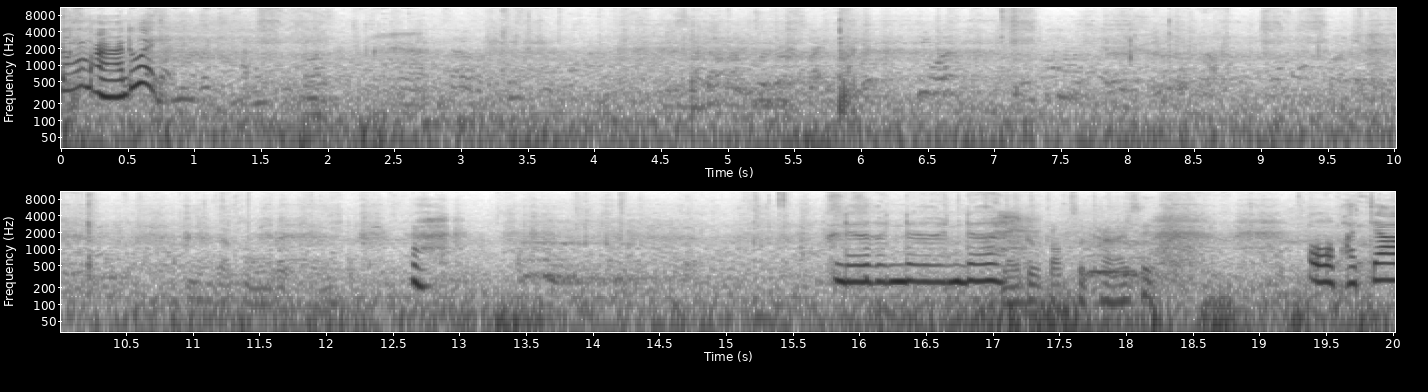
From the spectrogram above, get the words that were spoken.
น้องหมาด้วย เดินเดินเดิน เราดูบล็อกสุดท้ายสิ โอ้พระเจ้า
